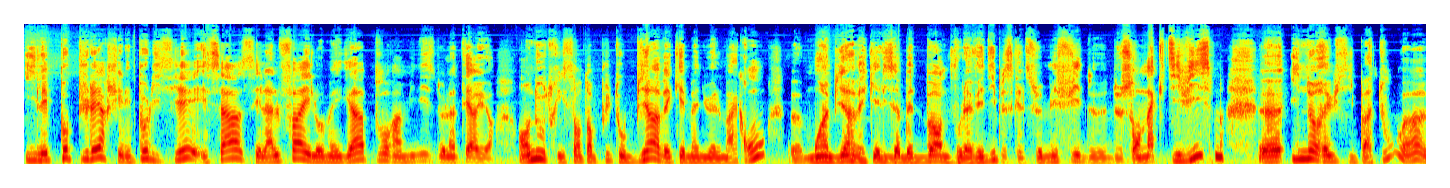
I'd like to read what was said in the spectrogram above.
il est populaire chez les policiers et ça, c'est l'alpha et l'oméga pour un ministre de l'Intérieur. En outre, il s'entend plutôt bien avec Emmanuel Macron, euh, moins bien avec Elisabeth Borne, vous l'avez dit, parce qu'elle se méfie de, son activisme. Euh, il ne réussit pas tout. Hein.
